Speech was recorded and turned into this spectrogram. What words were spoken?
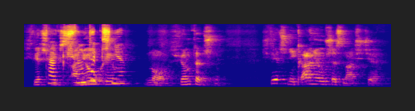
Świecznik Tak, z aniołkiem. świątecznie. No, świątecznie. Świecznik anioł 16.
